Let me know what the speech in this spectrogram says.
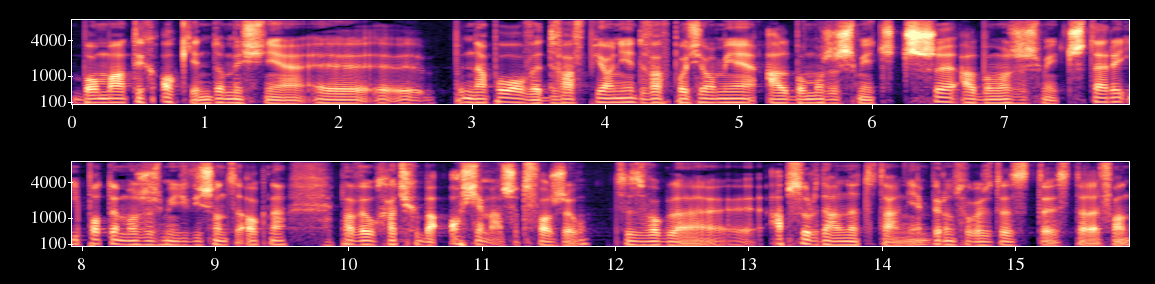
bo ma tych okien domyślnie y, y, na połowę, dwa w pionie, dwa w poziomie, albo możesz mieć trzy, albo możesz mieć cztery i potem możesz mieć wiszące okna. Paweł Hać chyba osiem aż otworzył, co jest w ogóle y, absurdalne totalnie, biorąc pod uwagę, że to jest, to jest telefon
